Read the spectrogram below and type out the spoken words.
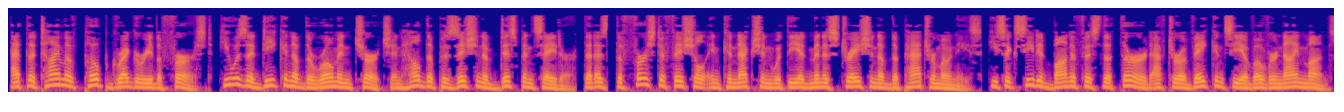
At the time of Pope Gregory I, he was a deacon of the Roman Church and held the position of dispensator, that is, the first official in connection with the administration of the patrimonies. He succeeded Boniface III after a vacancy of over nine months,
